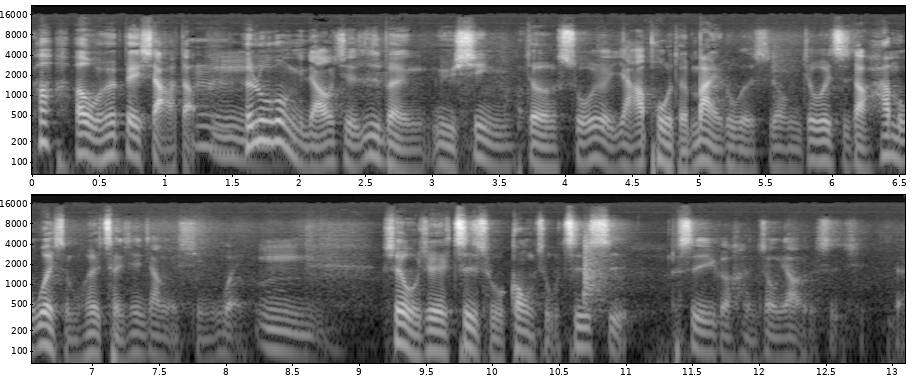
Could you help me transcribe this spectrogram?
啊，啊我会被吓到。那、嗯、如果你了解日本女性的所有压迫的脉络的时候，你就会知道她们为什么会呈现这样的行为。嗯，所以我觉得自主共处知识是一个很重要的事情，对，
